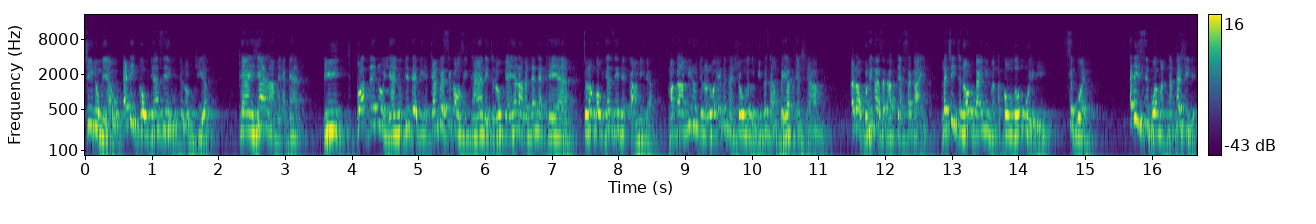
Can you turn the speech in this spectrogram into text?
ကြည့်လို့မရဘူးအဲ့ဒီကုန်ကျစရိတ်ကိုကျွန်တော်ကြည့်ရပြန်ရလာမယ်အကန့်ဒီတွားသိမ်းလို့ရန်သူဖြစ်တဲ့ဒီအချမ်းဖက်စစ်ကောင်စီထမ်းကနေကျွန်တော်ပြန်ရလာမယ်လက်နက်ခဲရန်ကျွန်တော်ကုန်ကျစရိတ်နဲ့ကာမိတာမကာမိလို့ကျွန်တော်တို့အဲ့ပတ်စံရှုံးမယ်ဆိုဒီပတ်စံဘယ်ကပြန်ရှာရမလဲအဲ့တော့ဘုရင်ကစကားပြန်ဆက်ကရင်လက်ရှိကျွန်တော်တို့တိုင်းပြည်မှာအကုန်ဆုံးငွေပြီးစစ်ပွဲအဲ့ဒီစစ်ပွဲမှာနှစ်ဖက်ရှိတယ်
